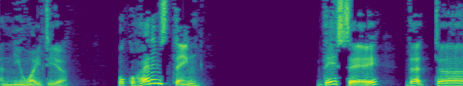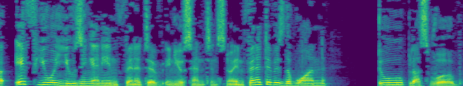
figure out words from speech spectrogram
a new idea. For coherence thing, they say that uh, if you are using any infinitive in your sentence, now, infinitive is the one, two plus verb.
